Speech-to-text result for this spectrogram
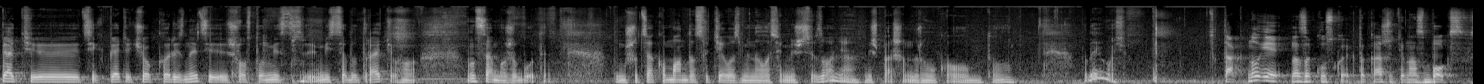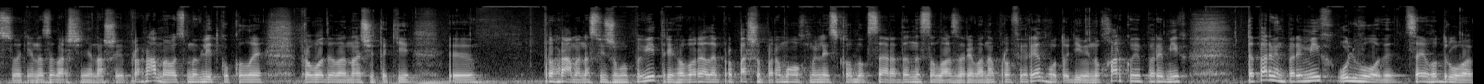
п'ять е, цих п'ять очок різниці, шостого місця, місця до третього, ну все може бути. Тому що ця команда суттєво змінилася між сезоні, між першим і другим колом, то подивимось. Так, ну і на закуску, як то кажуть, у нас бокс сьогодні на завершення нашої програми. Ось ми влітку, коли проводили наші такі. Е, Програми на свіжому повітрі говорили про першу перемогу хмельницького боксера Дениса Лазарєва на профі-рингу. Тоді він у Харкові переміг. Тепер він переміг у Львові. Це його друга.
